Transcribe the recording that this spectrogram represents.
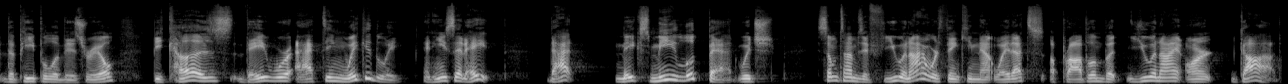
the people of Israel because they were acting wickedly. And he said, Hey, that makes me look bad, which sometimes if you and I were thinking that way, that's a problem, but you and I aren't God.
